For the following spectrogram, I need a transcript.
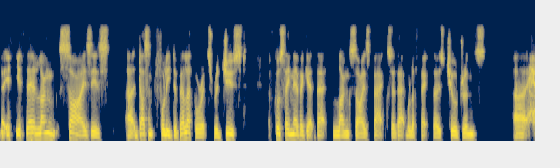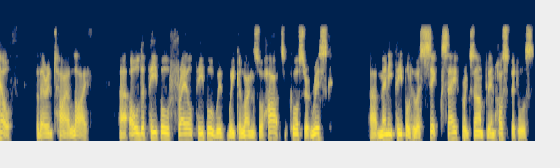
if, if their lung size is uh, doesn't fully develop or it's reduced, of course they never get that lung size back. So that will affect those children's uh, health for their entire life. Uh, older people, frail people with weaker lungs or hearts, of course, are at risk. Uh, many people who are sick, say, for example, in hospitals.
